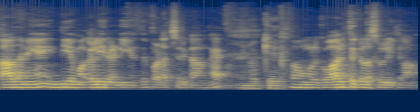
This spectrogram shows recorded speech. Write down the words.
சாதனையை இந்திய மகளிர் அணி வந்து படைச்சிருக்காங்க. ஓகே. அவங்களுக்கு வாழ்த்துக்களை சொல்லிக்கலாம்.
